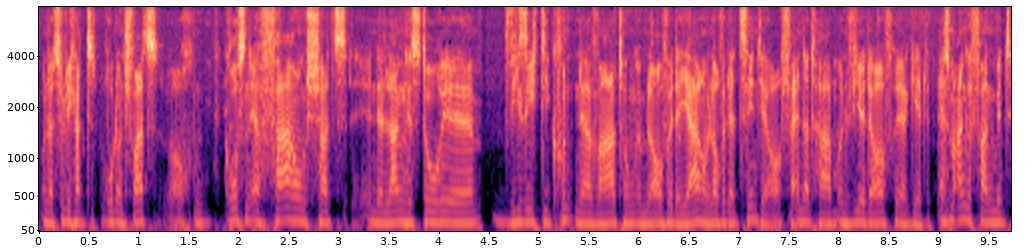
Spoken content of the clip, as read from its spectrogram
Und natürlich hat Rot und Schwarz auch einen großen Erfahrungsschatz in der langen Historie, wie sich die Kundenerwartungen im Laufe der Jahre, im Laufe der Zehnte auch verändert haben und wie er darauf reagiert. Erstmal angefangen mit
